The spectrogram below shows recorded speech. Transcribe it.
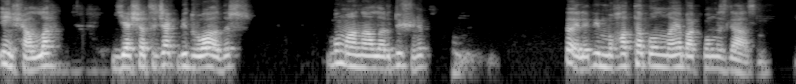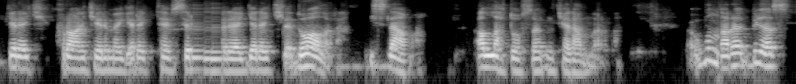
inşallah yaşatacak bir duadır. Bu manaları düşünüp böyle bir muhatap olmaya bakmamız lazım. Gerek Kur'an-ı Kerim'e, gerek tefsirlere, gerek işte dualara, İslam'a, Allah dostlarının kelamlarına. Bunlara biraz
